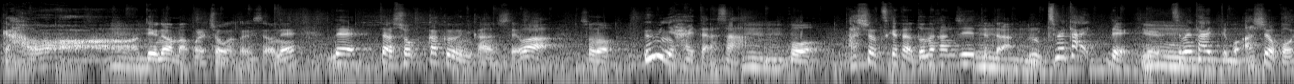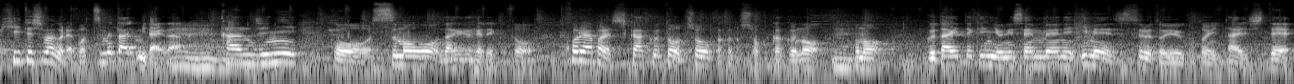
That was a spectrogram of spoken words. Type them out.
ガオーっていうのはまあこれ聴覚ですよね。でじゃあ触覚に関してはその海に入ったらさ、こう足をつけたらどんな感じ？って言ったら、うん冷たいっていう、冷たいってこう足をこう引いてしまうぐらいこう冷たいみたいな感じにこう質問を投げかけていくとこれやっぱり視覚と聴覚と触覚のこの具体的により鮮明にイメージするということに対して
